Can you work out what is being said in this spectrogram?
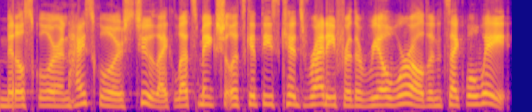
middle schooler and high schoolers too. Like let's make sure let's get these kids ready for the real world. And it's like, well, wait.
